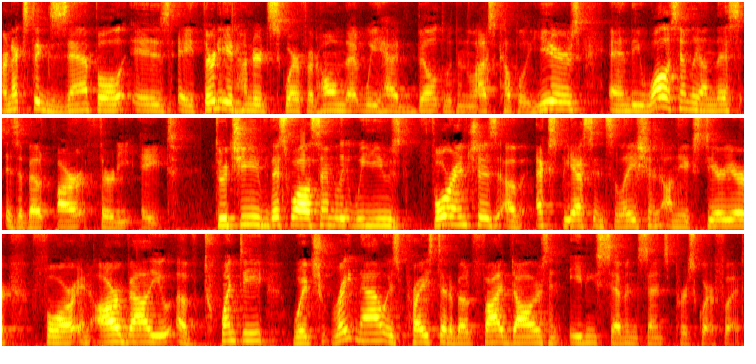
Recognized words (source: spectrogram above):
Our next example is a 3,800 square foot home that we had built within the last couple years, and the wall assembly on this is about R38. To achieve this wall assembly, we used four inches of XPS insulation on the exterior for an R value of 20, which right now is priced at about $5.87 per square foot.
